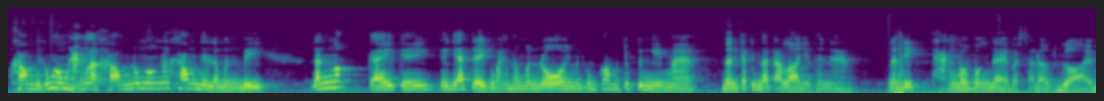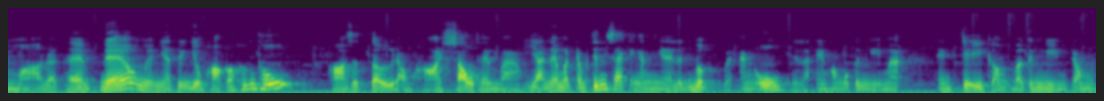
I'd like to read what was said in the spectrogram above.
không thì cũng không hẳn là không, đúng không? Nó không thì là mình bị đánh mất cái cái cái giá trị của bản thân mình rồi, mình cũng có một chút kinh nghiệm mà. Nên cách chúng ta trả lời như thế nào? Nên đi thẳng vào vấn đề và sau đó gợi mở ra thêm. Nếu người nhà tuyển dụng họ có hứng thú, họ sẽ tự động hỏi sâu thêm vào. Dạ nếu mà trong chính xác cái ngành nghề lĩnh vực về ăn uống thì là em không có kinh nghiệm mà. Em chỉ có một vài kinh nghiệm trong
